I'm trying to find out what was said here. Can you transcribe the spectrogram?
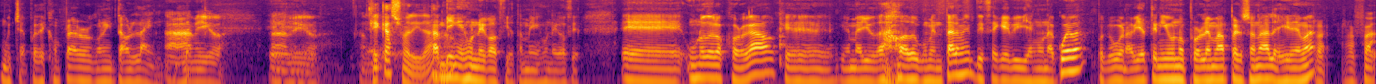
Muchas, puedes comprar orgonita online. Ah, amigo. Ah, Eh, amigo. Qué casualidad. También ¿no? es un negocio, también es un negocio. Eh, uno de los colgados que, que me ha ayudado a documentarme dice que vivía en una cueva, porque bueno, había tenido unos problemas personales y demás. Ra- Rafa,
